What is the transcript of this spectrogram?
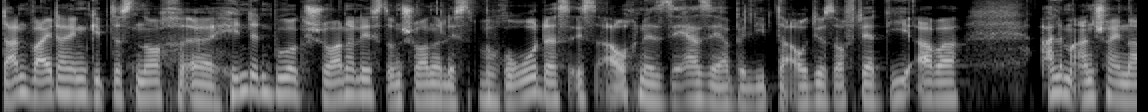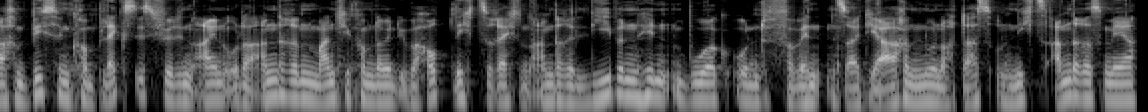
Dann weiterhin gibt es noch äh, Hindenburg Journalist und Journalist Pro. Das ist auch eine sehr, sehr beliebte Audiosoftware, die aber allem Anschein nach ein bisschen komplex ist für den einen oder anderen. Manche kommen damit überhaupt nicht zurecht und andere lieben Hindenburg und verwenden seit Jahren nur noch das und nichts anderes mehr.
